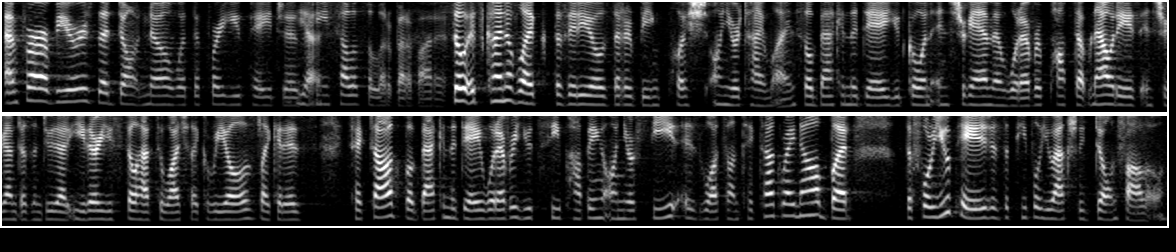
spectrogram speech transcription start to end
And for our viewers that don't know what the For You page is, can you tell us a little bit about it? So it's kind of like the videos that are being pushed on your timeline. So back in the day, you'd go on Instagram and whatever popped up. Nowadays, Instagram doesn't do that either. You still have to watch like reels like it is TikTok. But back in the day, whatever you'd see popping on your feed is what's on TikTok right now. But the For You page is the people you actually don't follow.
